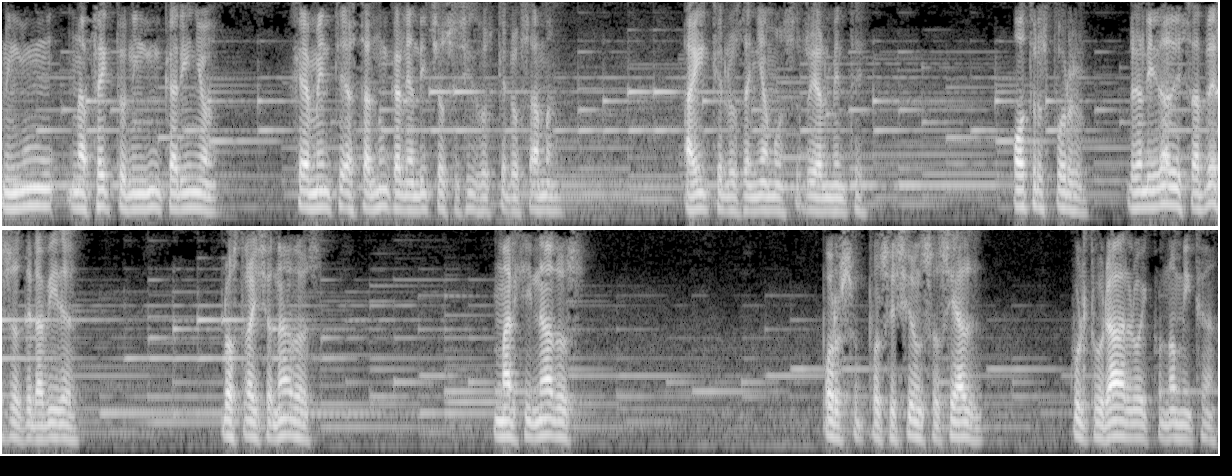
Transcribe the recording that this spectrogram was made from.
ningún afecto, ningún cariño. Generalmente hasta nunca le han dicho a sus hijos que los aman. Ahí que los dañamos realmente otros por realidades adversas de la vida, los traicionados, marginados por su posición social, cultural o económica,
